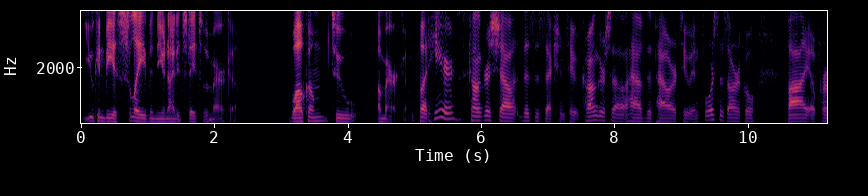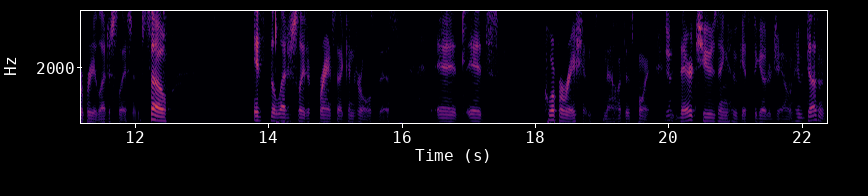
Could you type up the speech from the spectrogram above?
you can be a slave in the United States of America. Welcome to America. But here, Congress shall, this is section two, Congress shall have the power to enforce this article by appropriate legislation. So, it's the legislative branch that controls this. It, it's corporations now at this point. Yeah. They're choosing who gets to go to jail and who doesn't.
